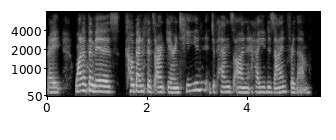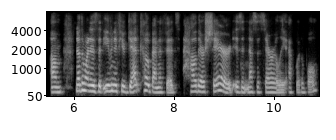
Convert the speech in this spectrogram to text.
right? One of them is co-benefits aren't guaranteed. It depends on how you design for them. Um, another one is that even if you get co-benefits, how they're shared isn't necessarily equitable.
